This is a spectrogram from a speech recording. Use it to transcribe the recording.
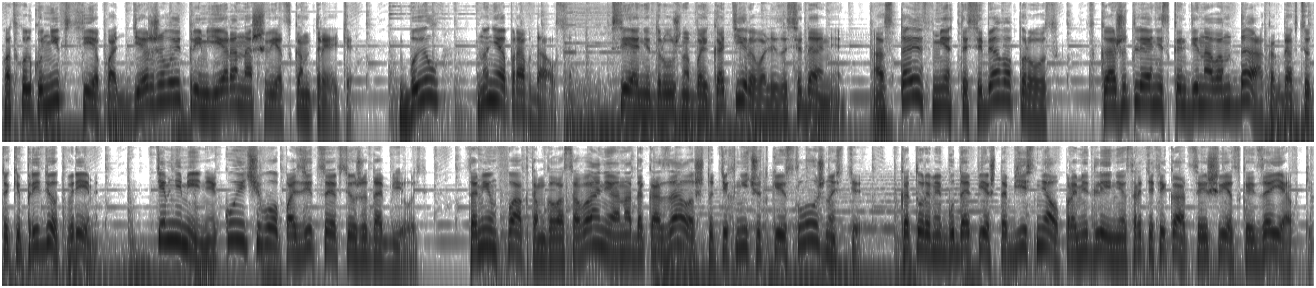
поскольку не все поддерживают премьера на шведском треке. Был, но не оправдался. Все они дружно бойкотировали заседание, оставив вместо себя вопрос, скажут ли они скандинавам «да», когда все-таки придет время. Тем не менее, кое-чего оппозиция все же добилась. Самим фактом голосования она доказала, что технические сложности, которыми Будапешт объяснял промедление с ратификацией шведской заявки,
